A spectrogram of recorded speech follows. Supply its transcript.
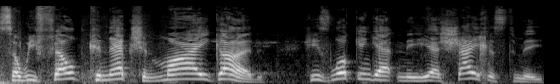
So we felt connection. My God. He's looking at me. He has shaykhs to me.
